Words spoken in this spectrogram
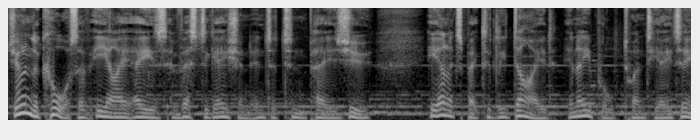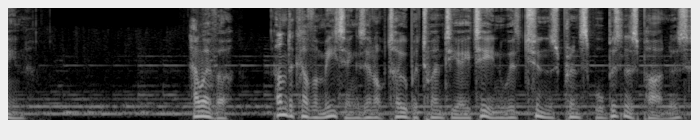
During the course of EIA's investigation into Tun Pei Zhu, he unexpectedly died in April 2018. However, undercover meetings in October 2018 with Tun's principal business partners,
